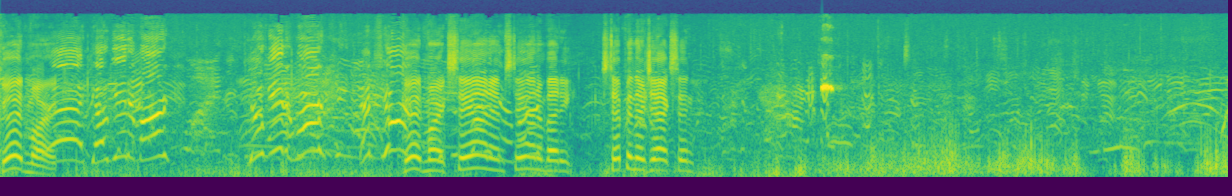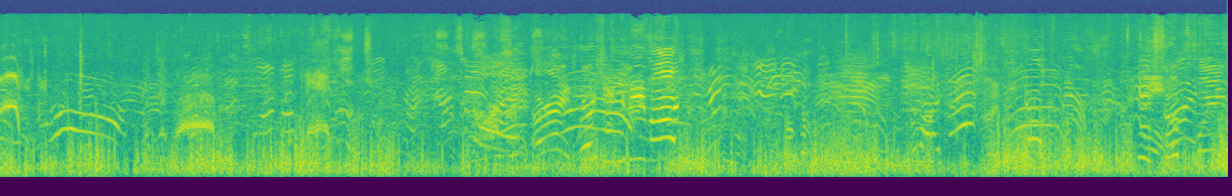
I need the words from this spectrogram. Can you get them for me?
Good, Mark. Good. Go get it, Mark. Go get it, Mark. That's yours. Good, Mark. Stay on him. Stay on him, buddy. Step in there, Jackson. All right. Where should you be, Mark? Okay, sub please.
